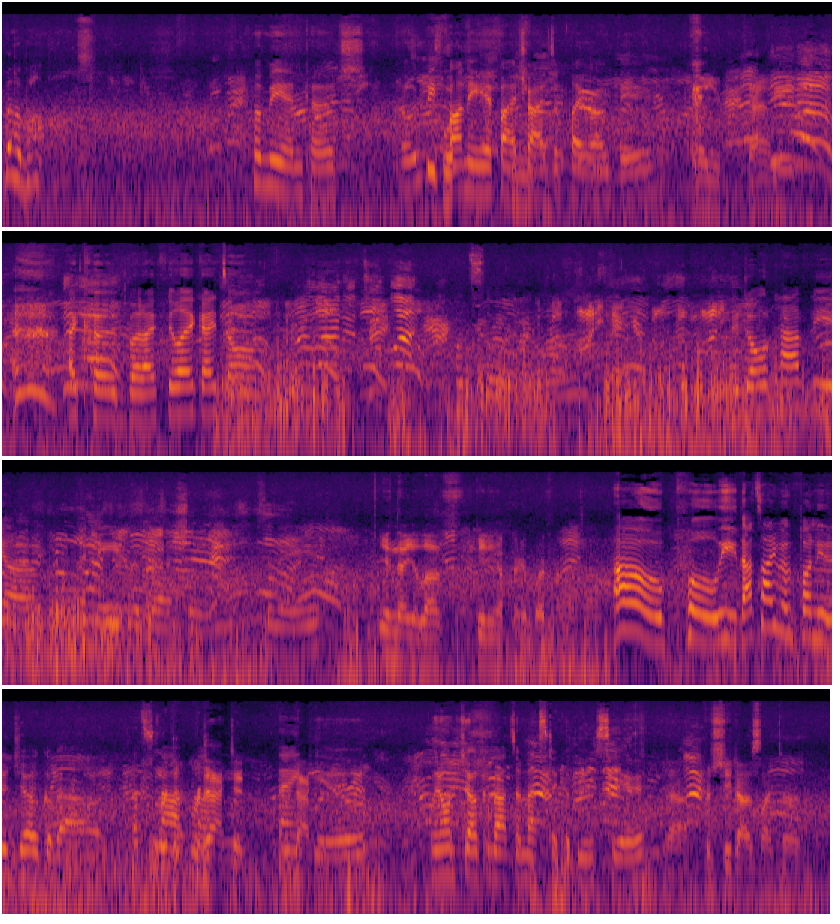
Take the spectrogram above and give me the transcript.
the balls. Put me in, coach. It would be funny if I tried to play rugby. Well, you can. I could, but I feel like I don't. What's the word? I don't have the um, innate aggression to me. Even though you love beating up on your boyfriend all the time. Oh, please. That's not even funny to joke about. That's not funny. redacted. Thank Redacted. you. We don't joke about domestic abuse here. Yeah, but she does like to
